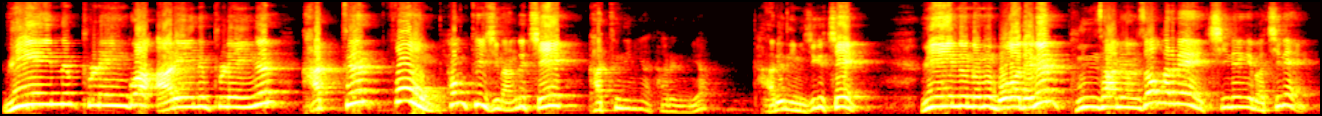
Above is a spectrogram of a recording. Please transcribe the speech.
위에 있는 플레잉과 아래에 있는 플레잉은 같은 폼 형태지만 그치? 같은 의미야 다른 의미야? 다른 의미지 그치? 위에 있는 놈은 뭐가 되는? 분사면서 발음에 진행해봐 진행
